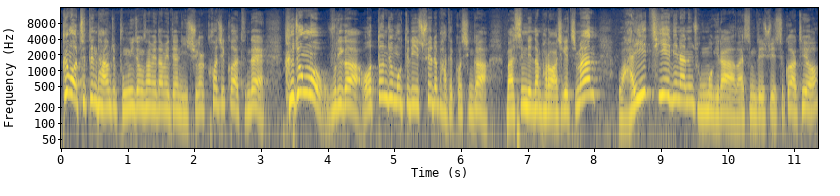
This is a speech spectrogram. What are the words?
그럼 어쨌든 다음 주 북미 정상회담에 대한 이슈가 커질 것 같은데 그 종목 우리가 어떤 종목들이 수혜를 받을 것인가 말씀드린다면 바로 아시겠지만 YTN이라는 종목이라 말씀드릴 수 있을 것 같아요.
